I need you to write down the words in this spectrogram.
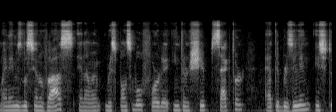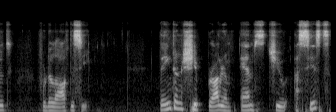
My name is Luciano Vaz, and I'm responsible for the internship sector at the Brazilian Institute for the Law of the Sea. The internship program aims to assist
